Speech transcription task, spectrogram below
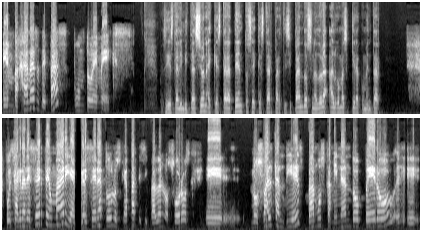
embajadasdepaz.mx. Pues ahí está la invitación, hay que estar atentos, hay que estar participando. Senadora, ¿algo más que quiera comentar? Pues agradecerte, Omar, y agradecer a todos los que han participado en los foros. Eh, nos faltan 10, vamos caminando, pero eh, eh,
